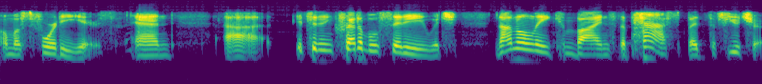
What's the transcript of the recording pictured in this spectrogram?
almost 40 years, and uh, it's an incredible city which not only combines the past but the future.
